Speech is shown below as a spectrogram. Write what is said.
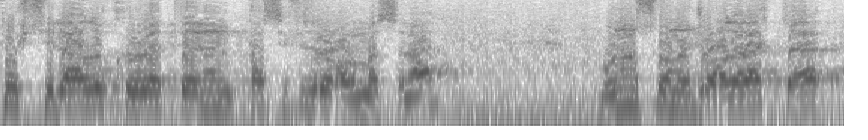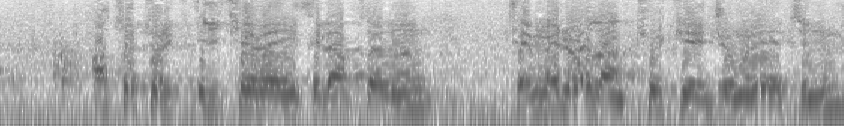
Türk Silahlı Kuvvetleri'nin pasifize olmasına, bunun sonucu olarak da Atatürk ilke ve inkılaplarının temeli olan Türkiye Cumhuriyeti'nin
